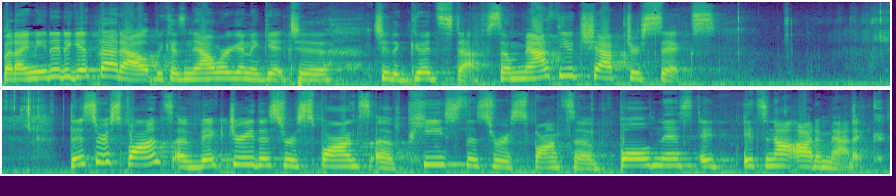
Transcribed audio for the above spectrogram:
But I needed to get that out because now we're going to get to, to the good stuff. So, Matthew chapter 6. This response of victory, this response of peace, this response of boldness, it, it's not automatic.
